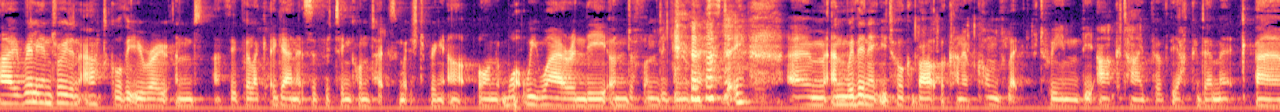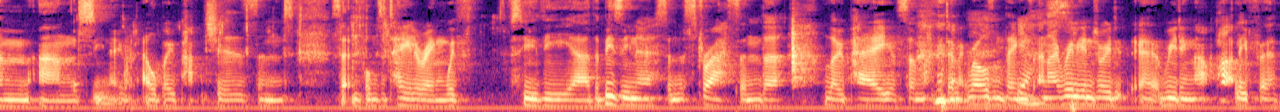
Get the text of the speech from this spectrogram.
I really enjoyed an article that you wrote, and I feel like, again, it's a fitting context in which to bring it up on what we wear in the underfunded university. um, and within it, you talk about a kind of conflict between the archetype of the academic um, and, you know, elbow patches and certain forms of tailoring with to the uh, the busyness and the stress and the low pay of some academic roles and things. Yes. And I really enjoyed uh, reading that, partly for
